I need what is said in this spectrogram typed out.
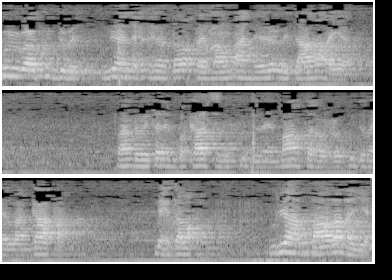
guri baa ku dubay. Guryaha lixlixda dabaqee maalmaha nairobi daadanaya. Waan dhaweytan imbakasi buu ku dumay maantana wuxuu ku dumay langata lix dabaq guryahan daadanaya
